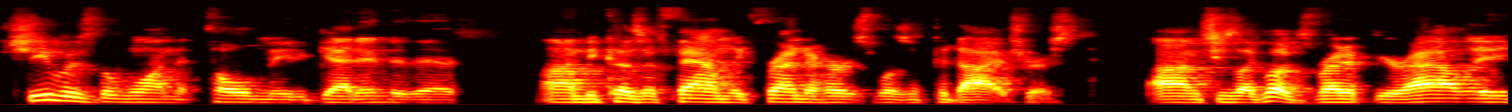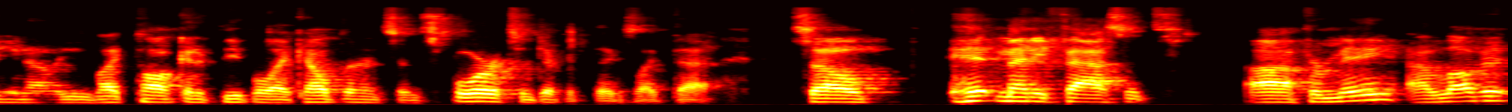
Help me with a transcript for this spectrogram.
she was the one that told me to get into this um, because a family friend of hers was a podiatrist. Um, she's like, look, it's right up your alley. You know, you like talking to people, like helping us in sports and different things like that. So hit many facets. Uh, for me, I love it.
